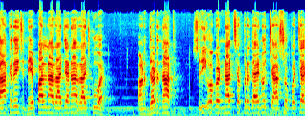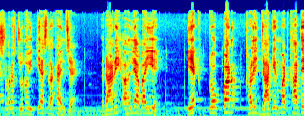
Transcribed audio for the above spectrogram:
કાંકરેજ નેપાળના રાજાના રાજકુંવર અણધડનાથ શ્રી ઓગણનાથ સંપ્રદાયનો ચારસો પચાસ વર્ષ જૂનો ઇતિહાસ લખાયેલ છે. રાણી અહલ્યાબાઈએ એક ટોપ પણ થળી જાગીર મઠ ખાતે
